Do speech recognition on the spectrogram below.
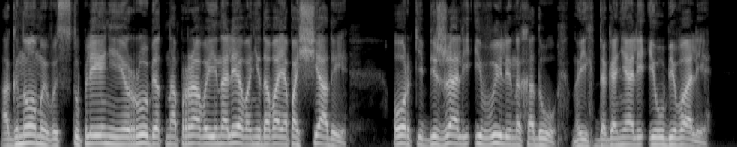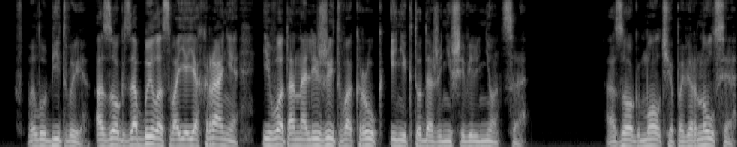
а гномы в выступлении рубят направо и налево, не давая пощады. Орки бежали и выли на ходу, но их догоняли и убивали. В пылу битвы Азог забыл о своей охране, и вот она лежит вокруг, и никто даже не шевельнется. Азог молча повернулся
